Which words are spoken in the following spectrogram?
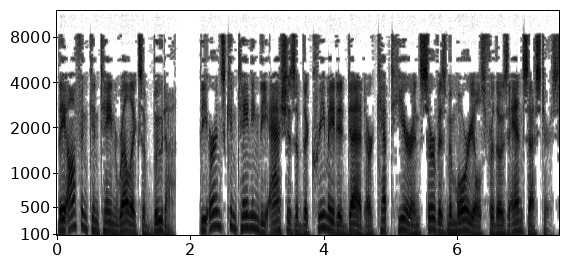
They often contain relics of Buddha. The urns containing the ashes of the cremated dead are kept here and serve as memorials for those ancestors.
